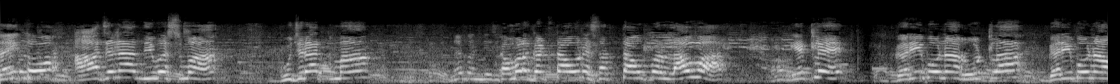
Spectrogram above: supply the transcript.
નહીં તો આજના દિવસમાં ગુજરાતમાં કમળગટ્ટાઓને સત્તા ઉપર લાવવા એટલે ગરીબોના રોટલા, ગરીબોના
